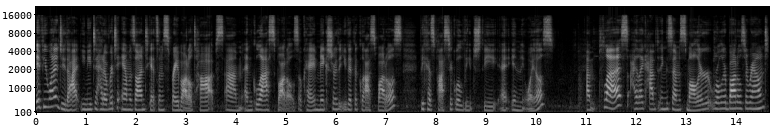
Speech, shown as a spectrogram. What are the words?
If you want to do that, you need to head over to Amazon to get some spray bottle tops um, and glass bottles. Okay, make sure that you get the glass bottles because plastic will leach the uh, in the oils. Um, plus, I like having some smaller roller bottles around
